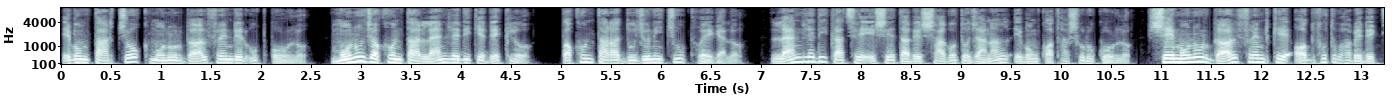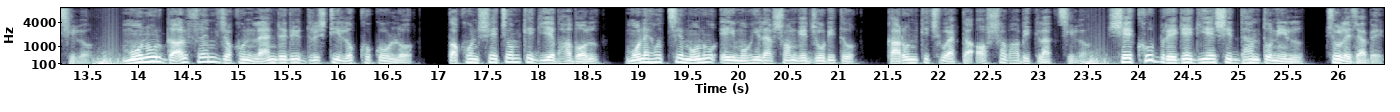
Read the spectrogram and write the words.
এবং তার চোখ মনুর গার্লফ্রেন্ডের উপ পড়ল। মনু যখন তার ল্যান্ডলেডিকে দেখল, তখন তারা দুজনই চুপ হয়ে গেল। ল্যান্ডলেডি কাছে এসে তাদের স্বাগত জানাল এবং কথা শুরু করল। সে মনুর গার্লফ্রেন্ডকে অদ্ভুতভাবে দেখছিল। মনুর গার্লফ্রেন্ড যখন ল্যান্ডলেডির দৃষ্টি লক্ষ্য করল, তখন সে চমকে গিয়ে ভাবল মনে হচ্ছে মনু এই মহিলার সঙ্গে জড়িত, কারণ কিছু একটা অস্বাভাবিক লাগছিল। সে খুব রেগে গিয়ে সিদ্ধান্ত নিল, চলে যাবে।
